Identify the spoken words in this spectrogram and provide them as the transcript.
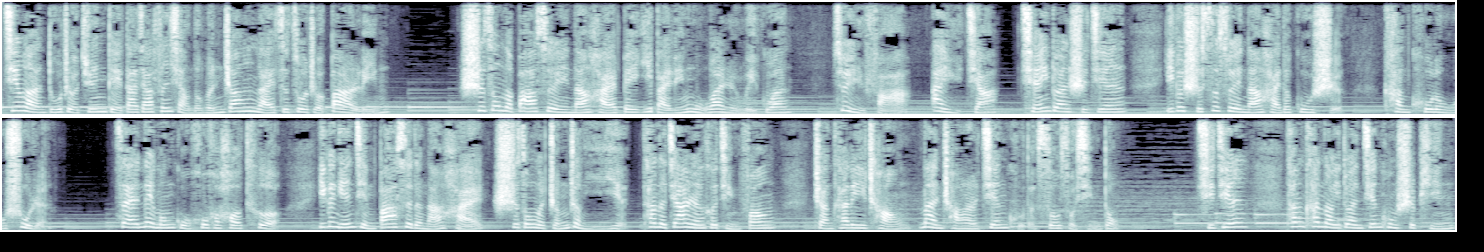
今晚读者君给大家分享的文章来自作者巴尔林。失踪的八岁男孩被一百零五万人围观，罪与罚，爱与家。前一段时间，一个十四岁男孩的故事看哭了无数人。在内蒙古呼和浩特，一个年仅八岁的男孩失踪了整整一夜。他的家人和警方展开了一场漫长而艰苦的搜索行动。期间，他们看到一段监控视频，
